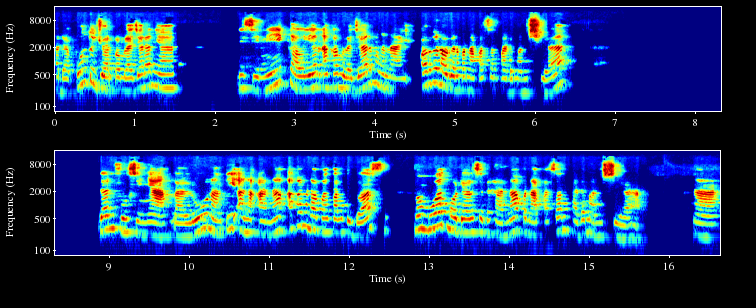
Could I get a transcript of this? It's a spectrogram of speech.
adapun tujuan pembelajarannya. Di sini kalian akan belajar mengenai organ-organ pernapasan pada manusia dan fungsinya. Lalu nanti anak-anak akan mendapatkan tugas membuat model sederhana pernapasan pada manusia. Nah,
